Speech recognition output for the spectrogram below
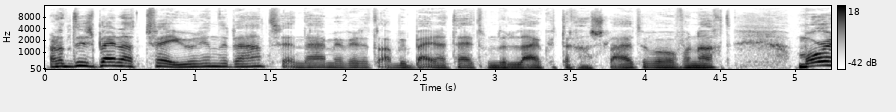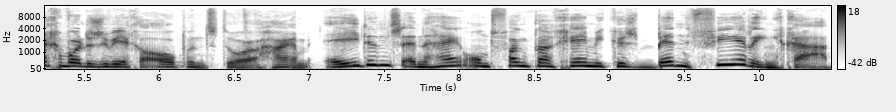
Maar het is bijna twee uur inderdaad. En daarmee werd het alweer bijna tijd om de luiken te gaan sluiten voor vannacht. Morgen worden ze weer geopend door Harm Edens. En hij ontvangt dan chemicus Ben Veringa.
